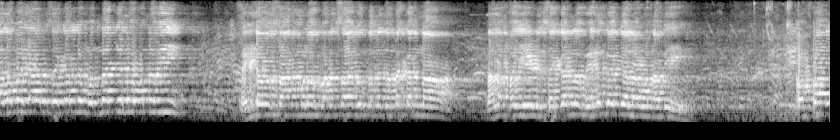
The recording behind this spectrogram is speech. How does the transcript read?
నలభై ఆరు సెకండ్లు ముందంజలో ఉన్నవి రెండవ స్థానంలో కొనసాగుతున్న జతకన్నా నలభై ఏడు సెకండ్లు వెనుకంజలో ఉన్నవి కొప్పాల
